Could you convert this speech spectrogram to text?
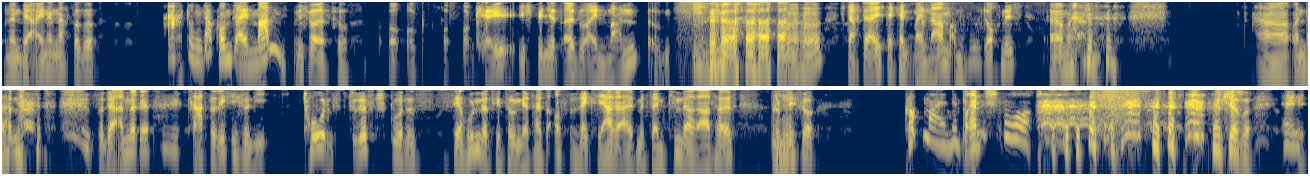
und dann der eine Nachbar so, Achtung, da kommt ein Mann. Und ich war erst so, "O- o- o- okay, ich bin jetzt also ein Mann. Ähm. Ich dachte eigentlich, der kennt meinen Namen, aber wohl doch nicht. Ähm, äh, und dann so der andere, gerade so richtig so die Todesdriftspur des Jahrhunderts gezogen, der ist halt auch so sechs Jahre alt mit seinem Kinderrad halt. Und Mhm. ich so, guck mal, eine Bremsspur. und ich so, hey,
